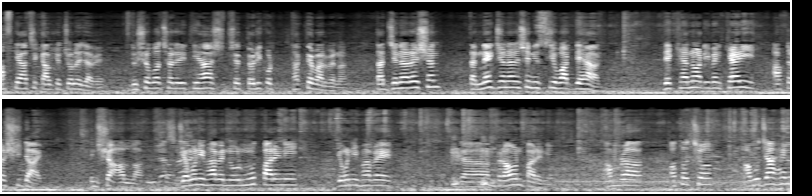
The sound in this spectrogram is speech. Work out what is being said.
আজকে আছে কালকে চলে যাবে। দুশো বছরের ইতিহাস সে তৈরি করতে থাকতে পারবে না। তার জেনারেশন তার next generation you see what they have they can not even carry after she die ইনশাআল্লাহ। যেমনই ভাবে নরমুদ পারেনি যেমনই ভাবে ফেরাউন পারেনি। আমরা অথচ আবু জাহেল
